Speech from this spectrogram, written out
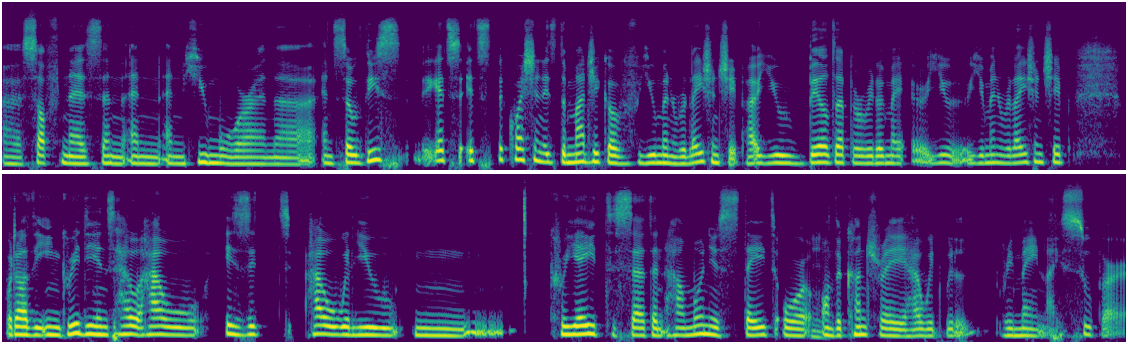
uh, softness and and and humor and uh, and so this it's it's the question it's the magic of human relationship how you build up a, rela- a human relationship. What are the ingredients? How how is it how will you mm, create a certain harmonious state or mm. on the contrary how it will remain like super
